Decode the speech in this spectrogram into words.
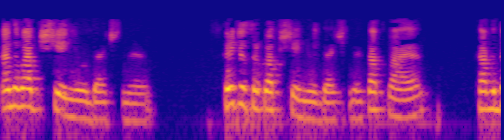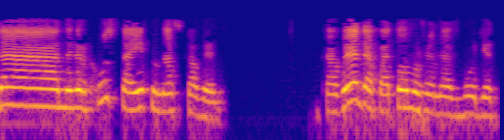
она вообще неудачная. Третья структура вообще неудачная. Какая? Когда наверху стоит у нас кавед. Кавед, а потом уже у нас будет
